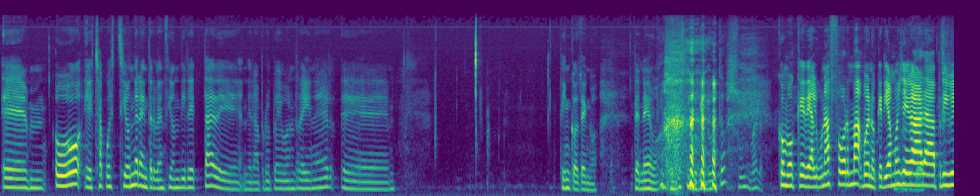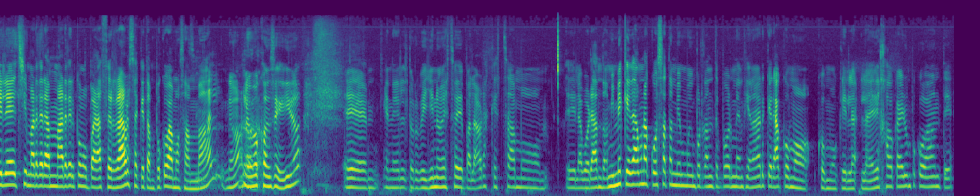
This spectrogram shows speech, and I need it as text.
Eh, o esta cuestión de la intervención directa de, de la propia Yvonne Reiner. Eh, cinco tengo. Tenemos. Cinco minutos? Uy, mare. Como que de alguna forma, bueno, queríamos llegar a Privilege y Murder and Murder como para cerrar, o sea que tampoco vamos tan mal, ¿no? No, Lo hemos conseguido eh, en el torbellino este de palabras que estamos elaborando. A mí me queda una cosa también muy importante por mencionar, que era como, como que la, la he dejado caer un poco antes,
